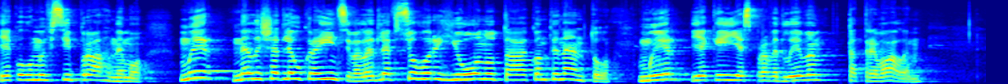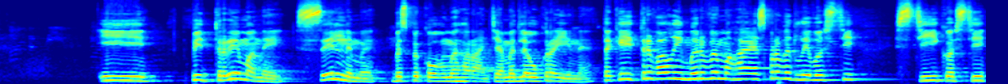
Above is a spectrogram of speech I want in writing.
якого ми всі прагнемо. Мир не лише для українців, але для всього регіону та континенту. Мир, який є справедливим та тривалим. І підтриманий сильними безпековими гарантіями для України. Такий тривалий мир вимагає справедливості, стійкості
